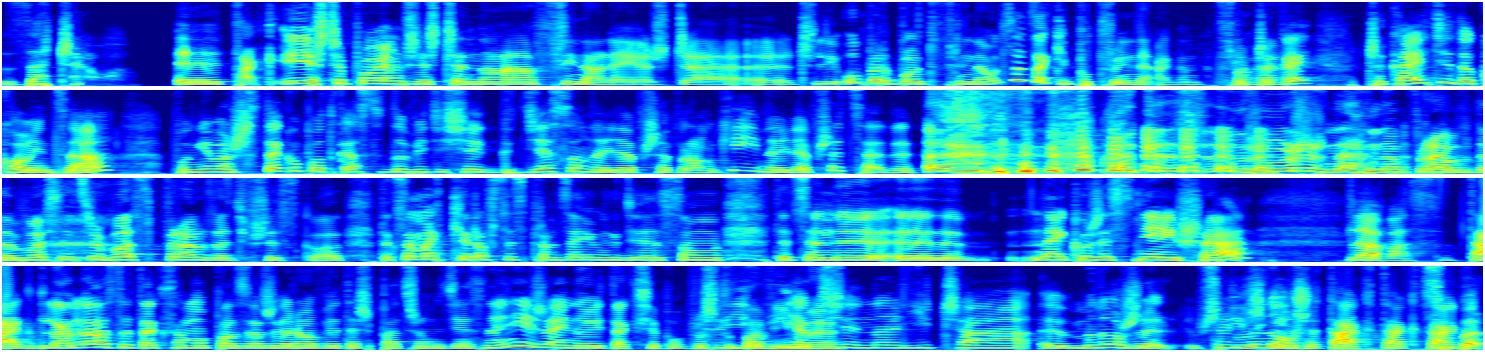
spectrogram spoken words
zaczęło? Y, tak, i jeszcze powiem, że jeszcze na finale jeżdżę, y, czyli Uber Bolt Freenow, to taki potrójny agent trochę. Poczekaj, czekajcie do końca, ponieważ z tego podcastu dowiecie się, gdzie są najlepsze promki i najlepsze ceny. Ale to jest różne, naprawdę. Właśnie trzeba sprawdzać wszystko. Tak samo jak kierowcy sprawdzają, gdzie są te ceny y, najkorzystniejsze. Dla Was. Tak, dla nas to tak samo pasażerowie też patrzą, gdzie jest najniżej, no i tak się po prostu Czyli bawimy. jak się nalicza, y, mnoży, przelicznik. Mnoży, tak, tak, tak. Super,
